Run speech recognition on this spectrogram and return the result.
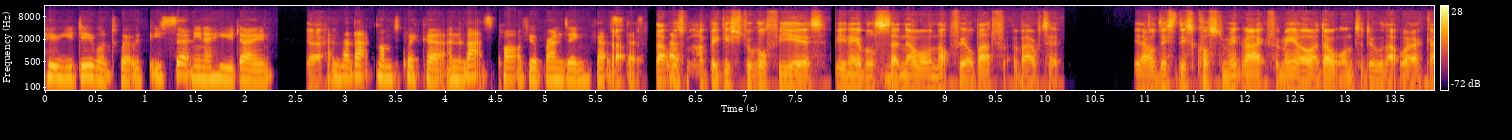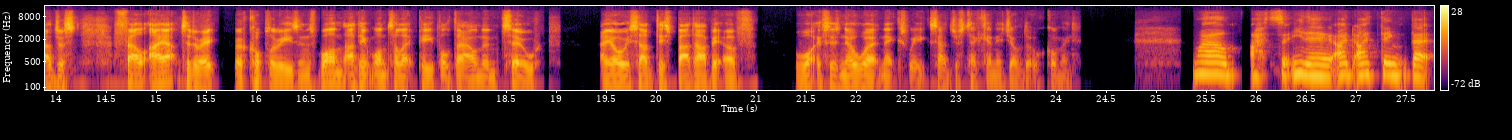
who you do want to work with but you certainly know who you don't. Yeah. And that, that comes quicker and that's part of your branding. That's that, that's, that that's, was my biggest struggle for years being able to say no or not feel bad for, about it. You know this this customer ain't right for me oh i don't want to do that work. I just felt i had to do it for a couple of reasons. One i didn't want to let people down and two i always had this bad habit of what if there's no work next week? So I'd just take any job that will come in. Well, I, you know, I, I think that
